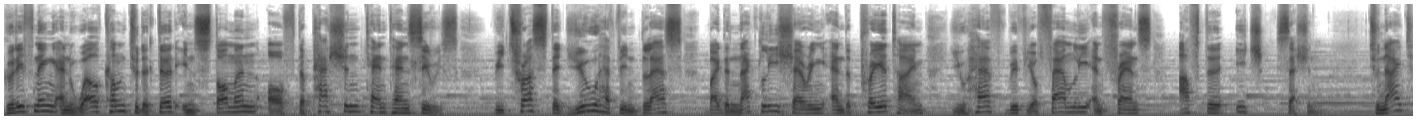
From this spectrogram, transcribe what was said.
Good evening and welcome to the third installment of the Passion 1010 series. We trust that you have been blessed by the nightly sharing and the prayer time you have with your family and friends after each session. Tonight,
